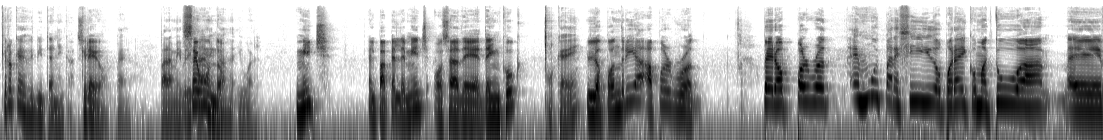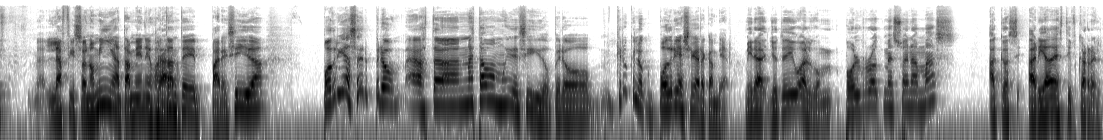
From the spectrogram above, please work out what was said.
Creo que es británica, creo. Bueno, para mí británica Segundo. igual. Mitch, el papel de Mitch, o sea, de Dane Cook, Ok. lo pondría a Paul Rudd. Pero Paul Rudd es muy parecido por ahí cómo actúa. eh, la fisonomía también es Claro. bastante parecida. Podría ser, pero hasta no estaba muy decidido. Pero creo que lo podría llegar a cambiar. Mira, yo te digo algo. Paul Roth me suena más a que haría de Steve Carrell.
